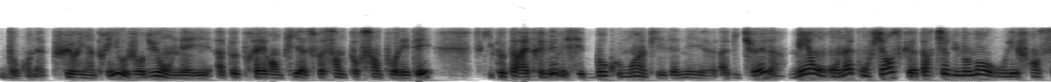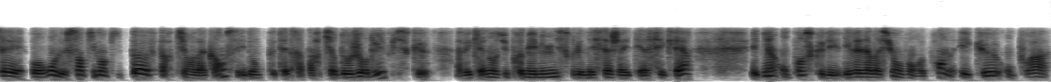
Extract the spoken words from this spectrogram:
donc on n'a plus rien pris. Aujourd'hui, on est à peu près rempli à 60% pour l'été, peut paraître élevé, mais c'est beaucoup moins que les années euh, habituelles. Mais on, a confiance qu'à partir du moment où les Français auront le sentiment qu'ils peuvent partir en vacances, et donc peut-être à partir d'aujourd'hui, puisque avec l'annonce du Premier ministre, le message a été assez clair, eh bien, on pense que les, réservations vont reprendre et qu'on pourra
